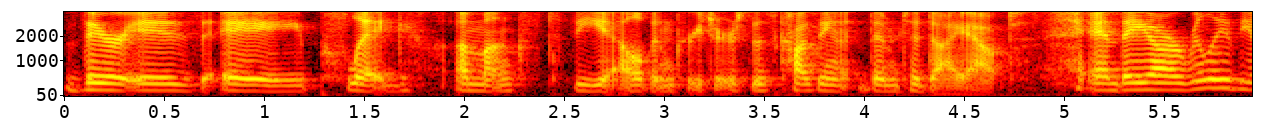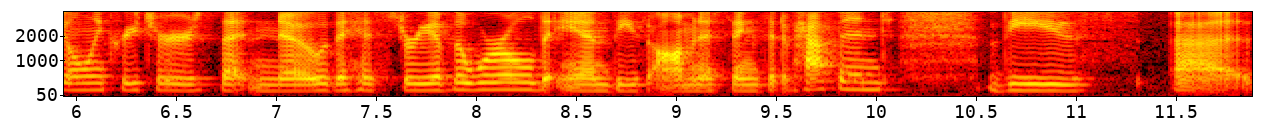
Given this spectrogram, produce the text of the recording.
there is a plague amongst the elven creatures is causing them to die out. And they are really the only creatures that know the history of the world and these ominous things that have happened, these uh,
